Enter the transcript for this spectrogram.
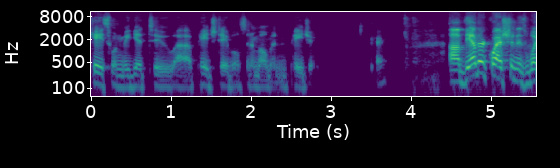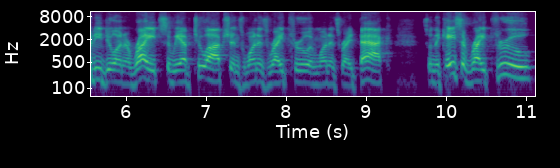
case when we get to uh, page tables in a moment and paging. Um, the other question is, what do you do on a write? So we have two options. One is write through and one is write back. So in the case of write through,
